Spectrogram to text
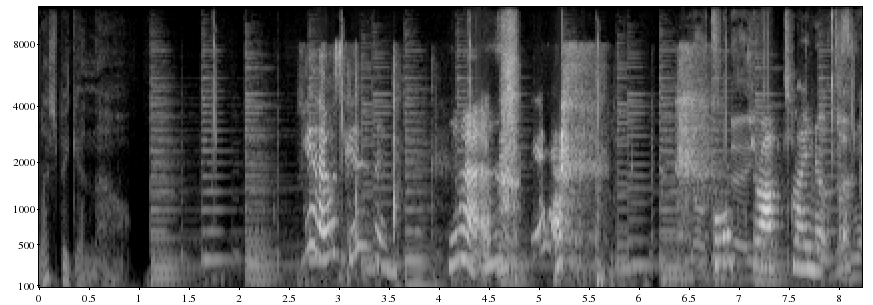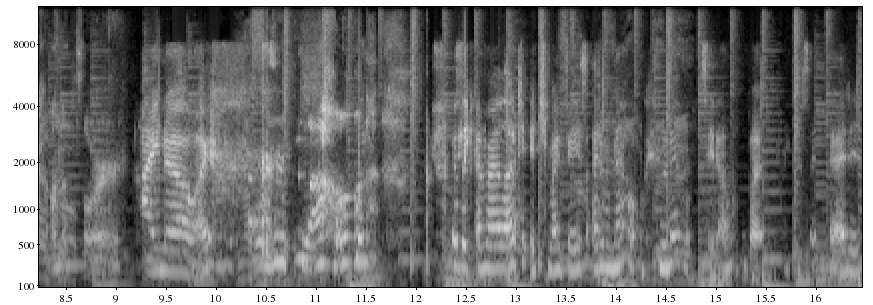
Let's begin now. Yeah, that was good. Yeah. Yeah. I dropped my notebook on the floor. I know. I, I was loud. I was like, am I allowed to itch my face? I don't know. Who knows, you know? But I guess I, I did.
